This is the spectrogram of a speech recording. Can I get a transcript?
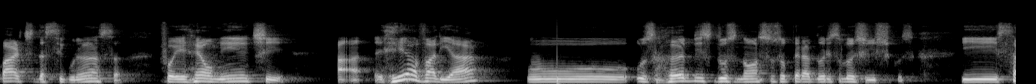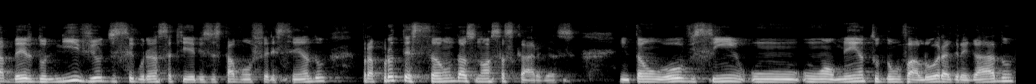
parte da segurança foi realmente reavaliar o, os hubs dos nossos operadores logísticos e saber do nível de segurança que eles estavam oferecendo para proteção das nossas cargas. Então, houve sim um, um aumento do valor agregado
